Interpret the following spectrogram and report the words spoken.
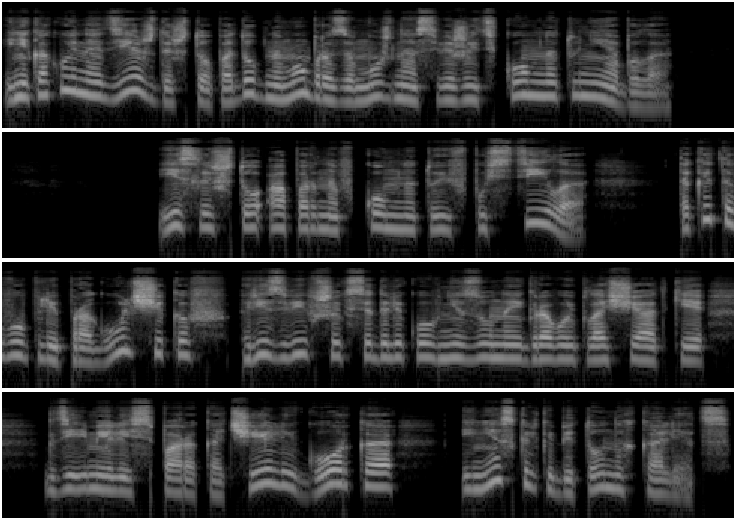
и никакой надежды, что подобным образом можно освежить комнату, не было. Если что Апорна в комнату и впустила, так это вопли прогульщиков, резвившихся далеко внизу на игровой площадке, где имелись пара качелей, горка и несколько бетонных колец.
